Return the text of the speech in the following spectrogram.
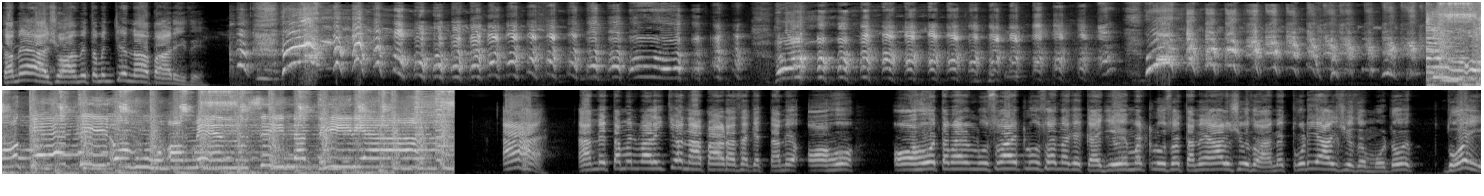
તમે આશો અમે તમને જે ના પાડી છે. રહ્યા અમે તમને વાળી ચો ના પાડો છે કે તમે ઓહો ઓહો તમારે લૂસવા એટલું છો ને કે કજે એમ એટલું છો તમે આળશું છો. અમે થોડી આળશું છો મોઢો ધોઈ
